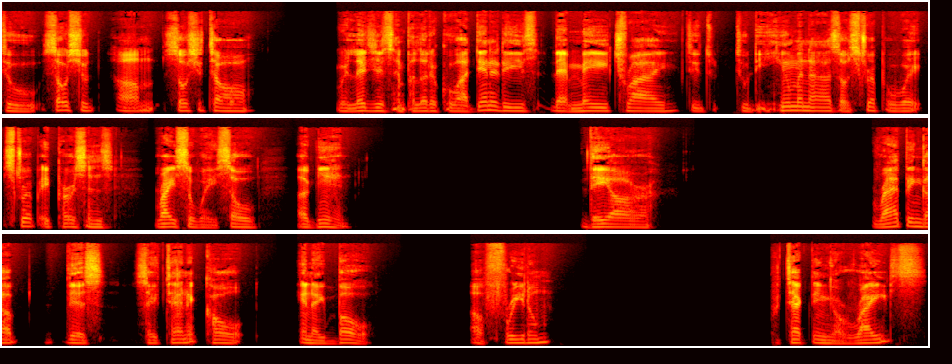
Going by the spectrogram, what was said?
to social um, societal, religious, and political identities that may try to, to to dehumanize or strip away strip a person's rights away. So again, they are wrapping up this satanic cult in a bow of freedom, protecting your rights,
